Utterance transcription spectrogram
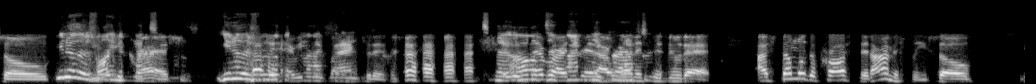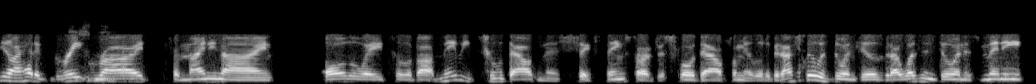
So you know, there's really crash. You know, there's really everything by accident. it was oh, never I said I wanted to do that. I stumbled across it honestly. So you know, I had a great mm-hmm. ride from 99 all the way till about maybe 2006. Things started to slow down for me a little bit. I still was doing deals, but I wasn't doing as many.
